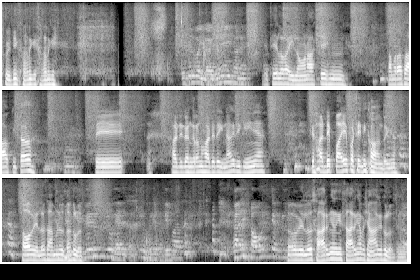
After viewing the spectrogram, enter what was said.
ਕੋਈ ਨਹੀਂ ਖਾਣਗੇ ਖਾਣਗੇ। ਇੱਥੇ ਹਲਵਾਈ ਲਾਉਣ ਵਾਸਤੇ ਅਸੀਂ ਕਮਰਾ ਸਾਫ਼ ਕੀਤਾ। ਤੇ ਸਾਡੇ ਡੰਗਰਾਂ ਨੂੰ ਸਾਡੇ ਤੇ ਇੰਨਾ ਕੁ ਯਕੀਨ ਹੈ ਕਿ ਸਾਡੇ ਪਾਏ ਪੱਠੇ ਨਹੀਂ ਖਾਣ ਦਈਆਂ। ਆਹ ਵੇਖ ਲਓ ਸਾਹਮਣੇ ਉਦਾਂ ਖਲੋ ਉਹ ਵੇਖ ਲਓ ਸਾਰੀਆਂ ਦੀਆਂ ਸਾਰੀਆਂ ਪਛਾਣ ਕੇ ਖਲੋਤੀਆਂ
